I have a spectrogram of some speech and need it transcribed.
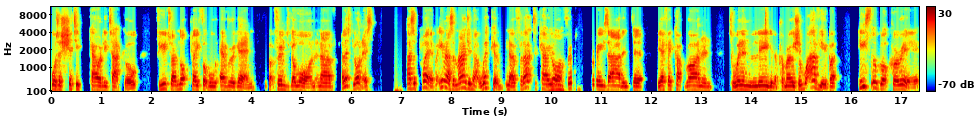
was a shitty, cowardly tackle. For you to have not play football ever again, but for him to go on and have, and let's be honest, as a player, but even as a manager now at Wycombe, you know, for that to carry Yeah. on, for him to he's had into the FA Cup run and to winning the league and the promotion, what have you, but he's still got career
